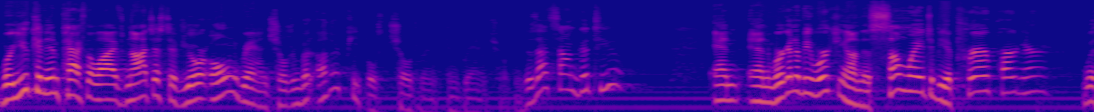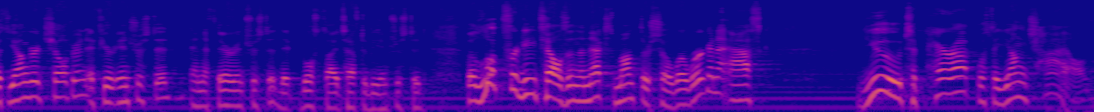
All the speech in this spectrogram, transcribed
where you can impact the lives not just of your own grandchildren, but other people's children and grandchildren. Does that sound good to you? And, and we're going to be working on this. Some way to be a prayer partner with younger children if you're interested, and if they're interested, they, both sides have to be interested. But look for details in the next month or so where we're going to ask you to pair up with a young child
